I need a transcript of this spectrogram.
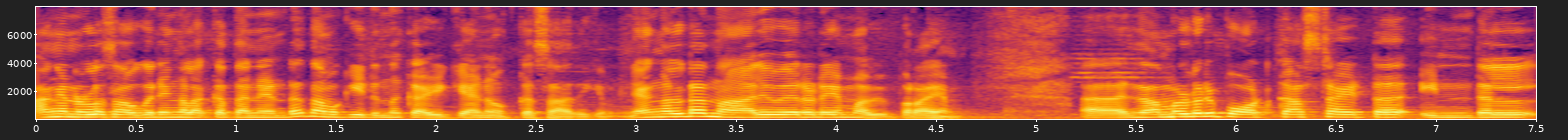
അങ്ങനെയുള്ള സൗകര്യങ്ങളൊക്കെ തന്നെയുണ്ട്. നമുക്ക് ഇരുന്ന് കഴിക്കാനും ഒക്കെ സാധിക്കും. ഞങ്ങളുടെ നാലുപേരുടെയും അഭിപ്രായം നമ്മളുടെ ഒരു പോഡ്കാസ്റ്റായിട്ട് ഇൻഡൽ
